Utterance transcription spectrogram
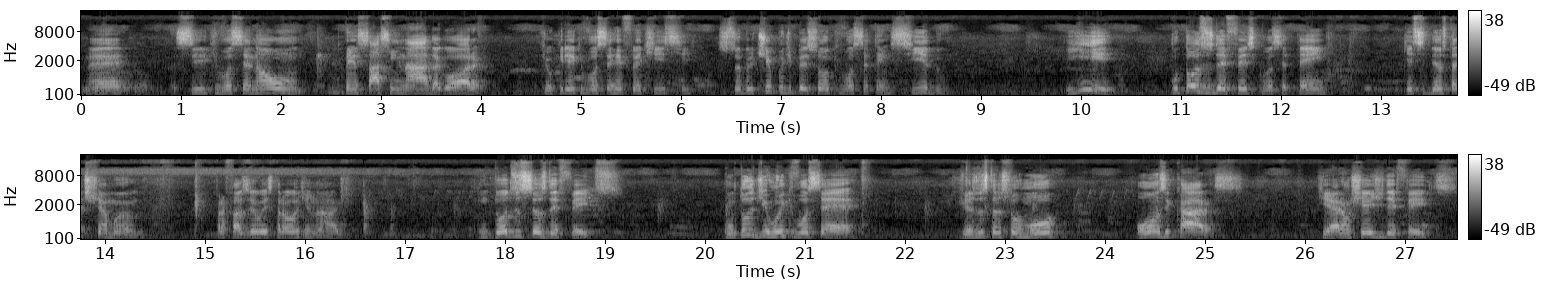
né? Se que você não pensasse em nada agora, que eu queria que você refletisse sobre o tipo de pessoa que você tem sido e com todos os defeitos que você tem, que esse Deus está te chamando para fazer o extraordinário. Em todos os seus defeitos, com tudo de ruim que você é, Jesus transformou 11 caras que eram cheios de defeitos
